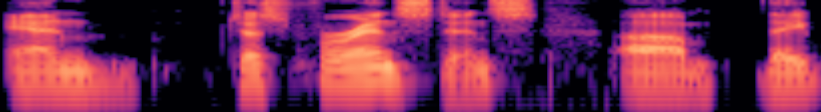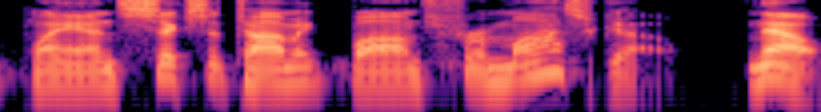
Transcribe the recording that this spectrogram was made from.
And just for instance, um, they planned six atomic bombs for Moscow. Now,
